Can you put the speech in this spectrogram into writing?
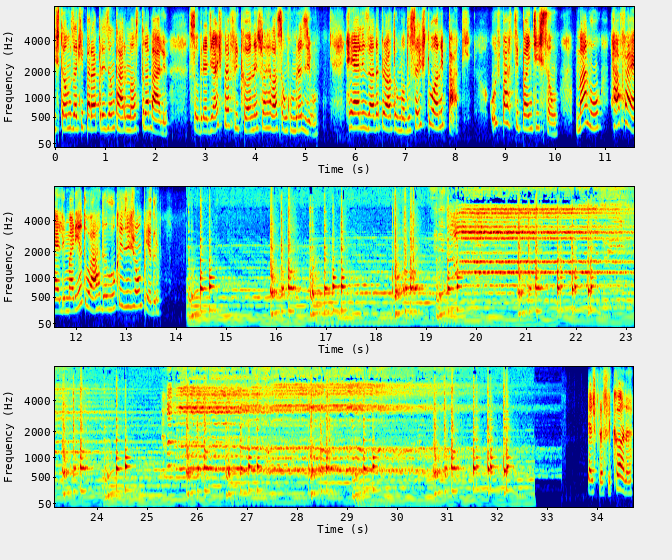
estamos aqui para apresentar o nosso trabalho sobre a diáspora africana e sua relação com o Brasil, realizada pela turma do sexto ano IPAC. Os participantes são Manu, Rafael, Maria Eduarda, Lucas e João Pedro. Africana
